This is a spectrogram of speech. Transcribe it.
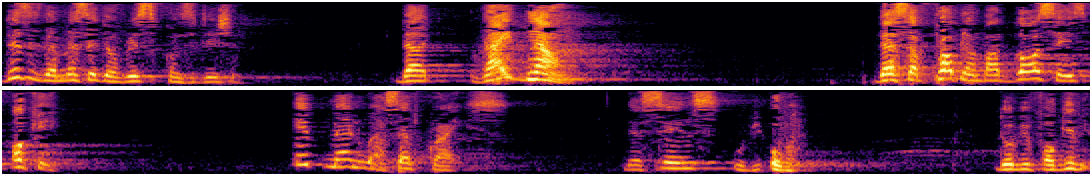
This is the message of reconciliation that right now there's a problem, but God says, okay, if men will accept Christ, their sins will be over. They'll be forgiven.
